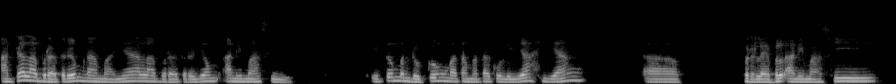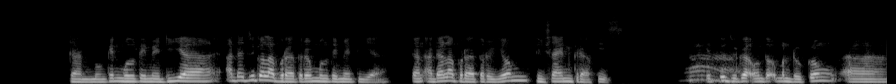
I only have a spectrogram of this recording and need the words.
ada laboratorium namanya laboratorium animasi. Itu mendukung mata-mata kuliah yang uh, berlabel animasi dan mungkin multimedia. Ada juga laboratorium multimedia dan ada laboratorium desain grafis. Wow. Itu juga untuk mendukung uh,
